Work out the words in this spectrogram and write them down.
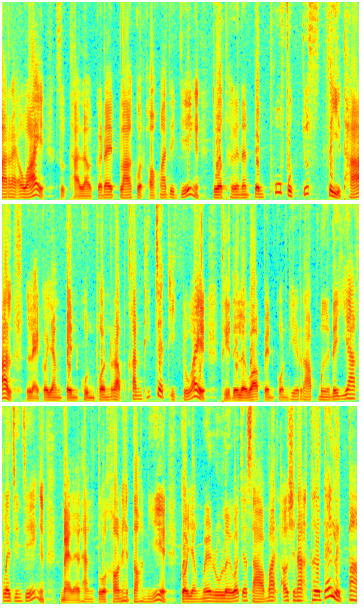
อะไรเอาไว้ สุดท้ายแล้วก็ได้ปรากฏออกมาจริงๆ ตัวเธอนั้นเป็นผู้ฝึกยุทธสี่ทาน และก็ยังเป็นขุนพลระดับขันที่ 7 อีกด้วย ถือได้เลยว่าเป็นคนที่รับมือได้ยากเลยจริง ๆ แม้แต่ทางตัวเขาในตอนนี้ ก็ยังไม่รู้เลยว่าจะสามารถเอาชนะเธอได้หรือเปล่า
